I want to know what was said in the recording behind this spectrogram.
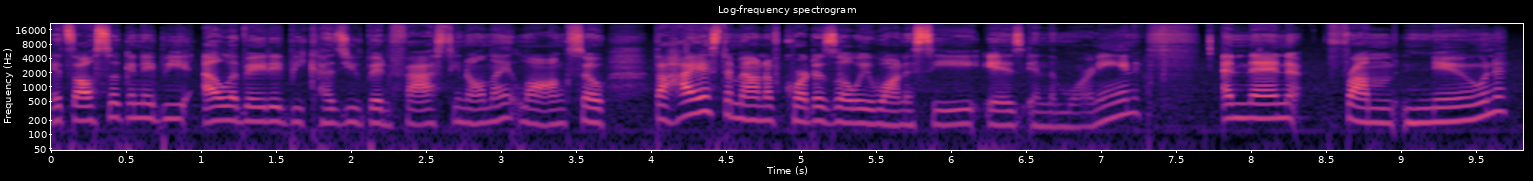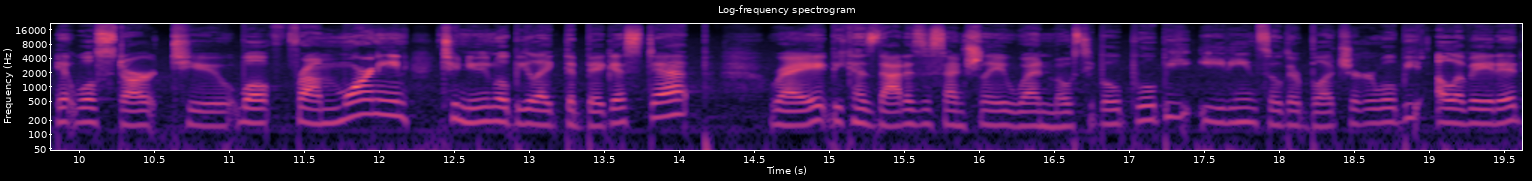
It's also going to be elevated because you've been fasting all night long. So, the highest amount of cortisol we want to see is in the morning. And then from noon, it will start to, well, from morning to noon will be like the biggest dip right? Because that is essentially when most people will be eating, so their blood sugar will be elevated.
